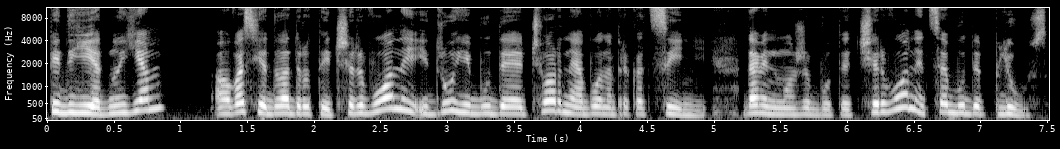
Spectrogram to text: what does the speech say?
під'єднуємо. А у вас є два дроти: червоний і другий буде чорний або, наприклад, синій. Да, він може бути червоний, це буде плюс.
